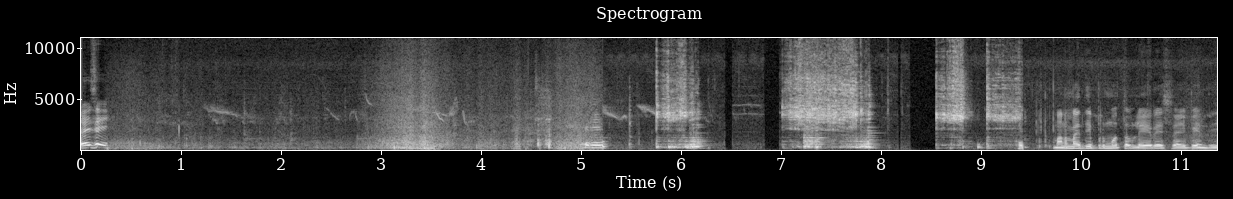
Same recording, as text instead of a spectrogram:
రైస్. మనమైతే ఇప్పుడు మొత్తం లేయర్ వేసి అయిపోయింది.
